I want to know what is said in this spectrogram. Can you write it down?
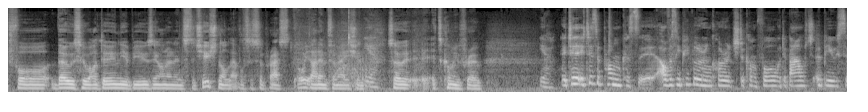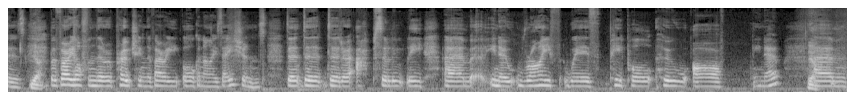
for those who are doing the abusing on an institutional level to suppress Oh yeah. that information. Yeah. So it, it's coming through. Yeah, it, it is a problem because obviously people are encouraged to come forward about abuses, Yeah. but very often they're approaching the very organisations that, that that are absolutely, um, you know, rife with people who are, you know. Yeah. Um,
